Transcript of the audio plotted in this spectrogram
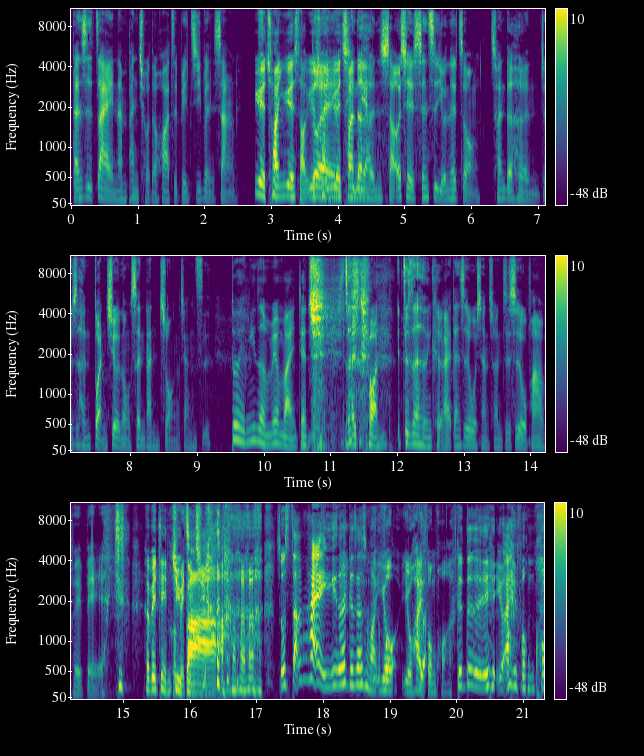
但是在南半球的话，这边基本上越穿越少，越穿越穿的很少，而且甚至有那种穿的很就是很短袖的那种圣诞装这样子，对，你怎么没有买一件去再穿？这真的很可爱。但是我想穿，只是我怕会被 会被检举吧？说伤害那个叫什么？有有害有风化，对对对，有害风化，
